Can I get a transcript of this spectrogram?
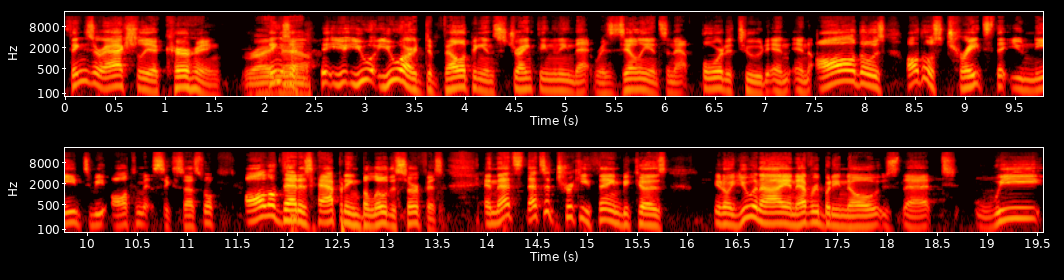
Things are actually occurring. Right Things now. are you, you you are developing and strengthening that resilience and that fortitude and and all those all those traits that you need to be ultimate successful. All of that is happening below the surface, and that's that's a tricky thing because you know you and I and everybody knows that we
